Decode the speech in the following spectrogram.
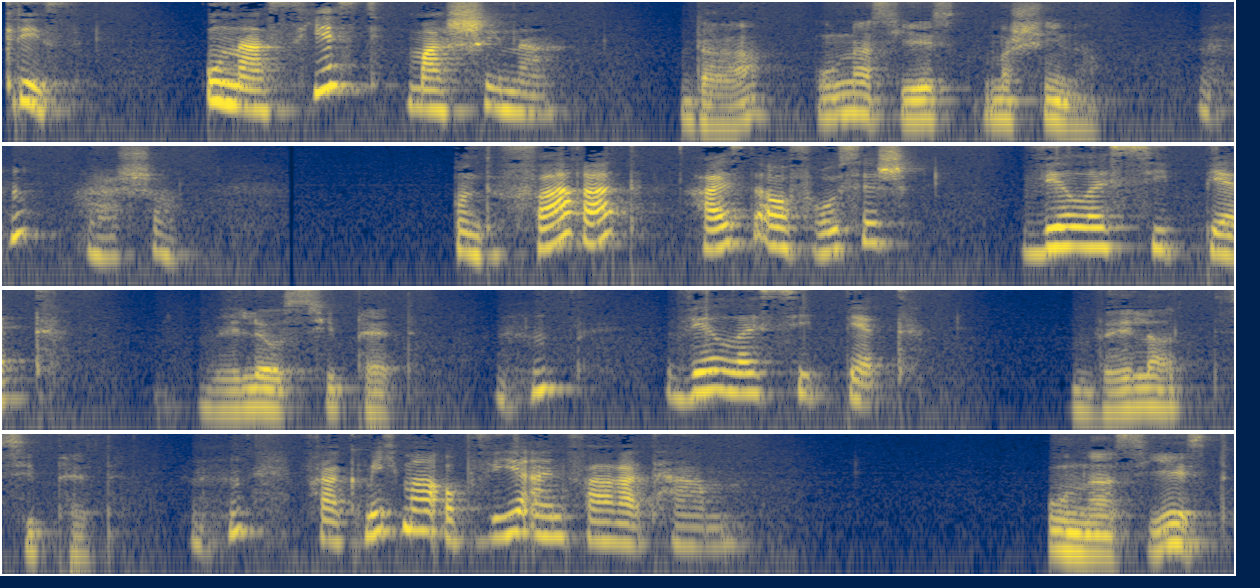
Крис, у нас есть машина? Да, у нас есть машина. Хорошо. Und Fahrrad heißt auf Russisch Velociped. Велосипед. Velociped. Велосипед. Frag mich mal, ob wir ein Fahrrad haben. У нас есть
